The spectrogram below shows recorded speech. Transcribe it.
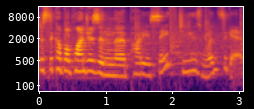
Just a couple plunges and the potty is safe to use once again.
